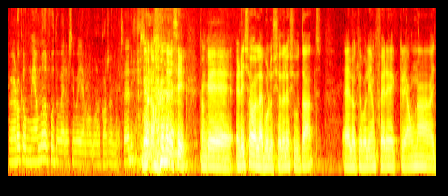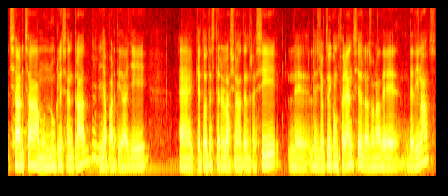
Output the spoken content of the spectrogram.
A veure que mirem-ho de foto, a veure si veiem alguna cosa més, Eric. bueno, sí, com que era això l'evolució de les ciutats, eh, el que volíem fer era crear una xarxa amb un nucli central i a partir d'allí eh, que tot esté relacionat entre si, le, les llocs de conferències, la zona de, de dinars,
